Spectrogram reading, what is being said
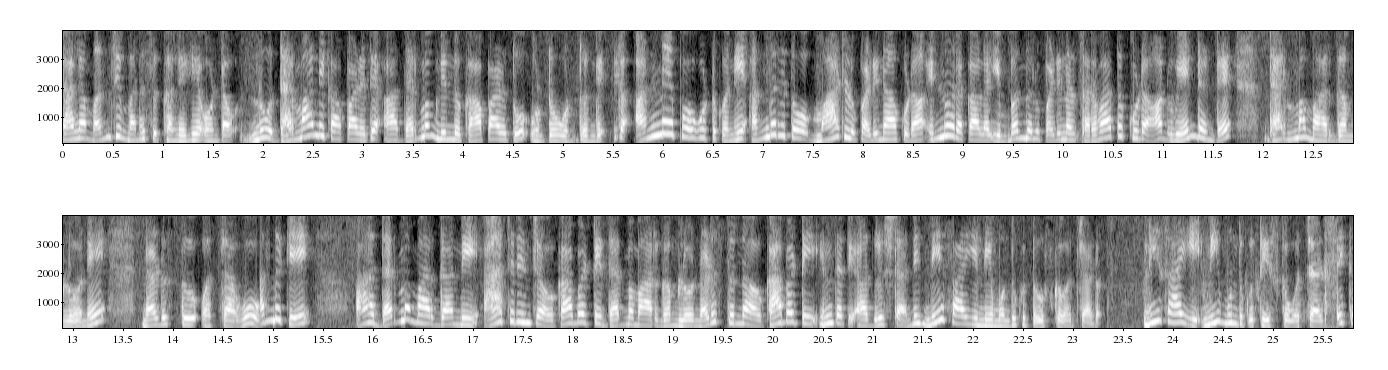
చాలా మంచి మనసు కలిగే ఉంటావు. నువ్వు ధర్మాన్ని కాపాడితే ఆ ధర్మం నిన్ను కాపాడుతూ ఉంటూ ఉంటుంది. ఇక అన్నే పోగొట్టుకొని అందరితో మాటలు పడినా కూడా ఎన్నో రకాల ఇబ్బందులు పడిన తర్వాత కూడా నువ్వేంటంటే ధర్మ మార్గంలోనే నడుస్తూ వచ్చావు. అందుకే ఆ ధర్మ మార్గాన్ని ఆచరించావు కాబట్టి ధర్మ మార్గంలో నడుస్తున్నావు కాబట్టి ఇంతటి అదృష్టాన్ని నీ సాయి నీ ముందుకు తూసుకువచ్చాడు నీ సాయి నీ ముందుకు తీసుకువచ్చాడు. ఇక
